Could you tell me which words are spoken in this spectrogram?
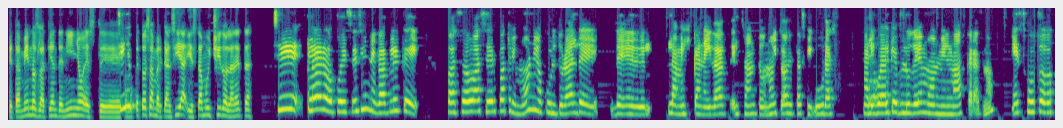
que también nos latían de niño, este, Sí. como que toda esa mercancía y está muy chido, la neta. Sí, claro, pues es innegable que pasó a ser patrimonio cultural de, de la mexicaneidad, el santo, ¿no? Y todas estas figuras, al igual que Blue Demon, Mil Máscaras, ¿no? Es justo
